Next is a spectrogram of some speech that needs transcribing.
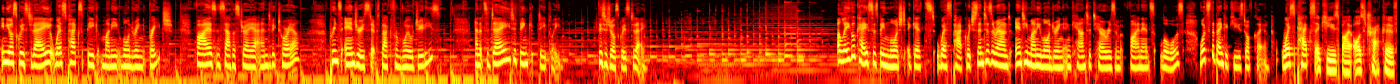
In your Squiz today, Westpac's big money laundering breach, fires in South Australia and Victoria, Prince Andrew steps back from royal duties, and it's a day to think deeply. This is your Squiz today. A legal case has been launched against Westpac, which centres around anti money laundering and counter terrorism finance laws. What's the bank accused of, Claire? Westpac's accused by Austrac of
